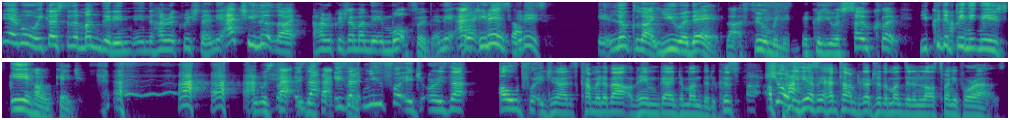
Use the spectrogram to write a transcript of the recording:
Yeah, well, he goes to the mandir in, in Hare Krishna, and it actually looked like Hare Krishna mandir in Watford, and it Yeah, actually it is, like, it is. it looked like you were there, like filming him, because you were so close. You could have been in his ear hole, Kej. It was that. Is it was that, is that new footage or is that old footage now that's coming about of him going to London? Because Uh, surely appa- he hasn't had time to go to the London in the last 24 hours.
